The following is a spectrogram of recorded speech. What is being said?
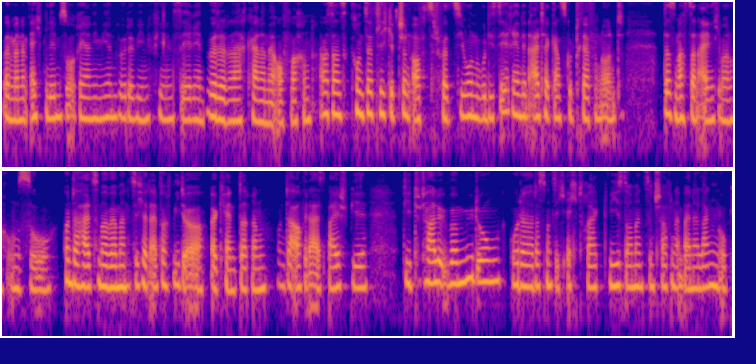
Wenn man im echten Leben so reanimieren würde wie in vielen Serien, würde danach keiner mehr aufwachen. Aber sonst grundsätzlich gibt es schon oft Situationen, wo die Serien den Alltag ganz gut treffen und das macht es dann eigentlich immer noch umso unterhaltsamer, wenn man sich halt einfach wiedererkennt darin. Und da auch wieder als Beispiel die totale Übermüdung oder dass man sich echt fragt, wie soll man es denn schaffen, bei einer langen OP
